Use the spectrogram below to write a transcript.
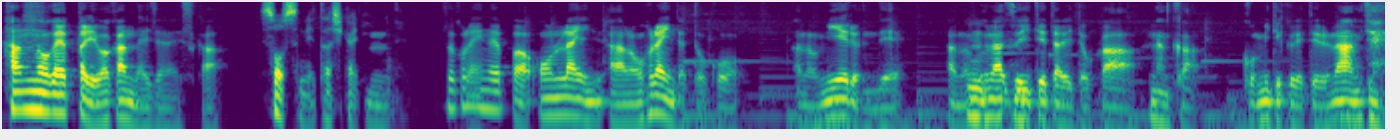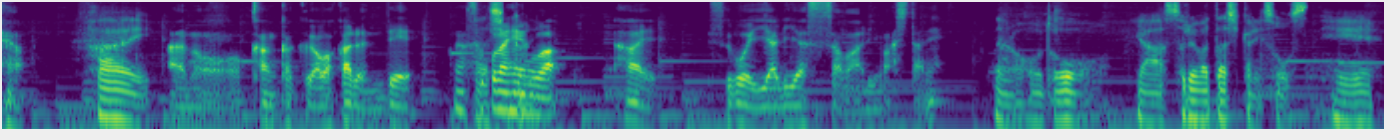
反応がやっぱり分かんないじゃないですか。そうですね確かに、うん。そこら辺がやっぱオンラインあのオフラインだとこうあの見えるんであのうんうん。うなずいてたりとか、なんかこう見てくれてるなみたいなはいあの感覚が分かるんでそこら辺ははいすごいやりやすさはありましたね。なるほどいやーそれは確かにそうですね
